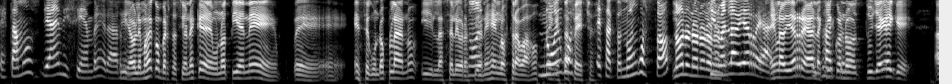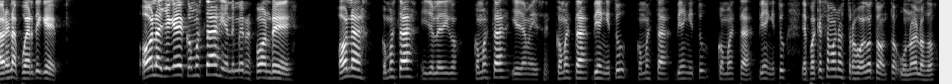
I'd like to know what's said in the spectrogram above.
Estamos ya en diciembre, Gerardo. Sí, hablemos de conversaciones que uno tiene eh, eh, en segundo plano y las celebraciones en los trabajos no en en estas fechas. Exacto, no en WhatsApp, No, no, no, no, no. sino no, en la vida real. En la vida real, aquí Exacto. cuando tú llegas y que abres la puerta y que, hola, llegué, ¿cómo estás? Y él me responde, hola, ¿cómo estás? Y yo le digo, ¿cómo estás? Y ella me dice, ¿cómo estás? Bien, ¿y tú? ¿Cómo estás? Bien, ¿y tú? ¿Cómo estás? Bien, ¿y tú? Después que hacemos nuestro juego tonto, uno de los dos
